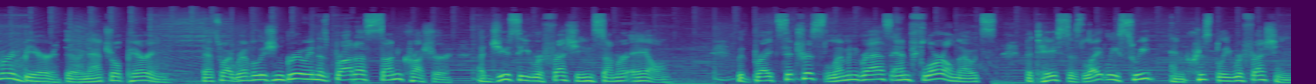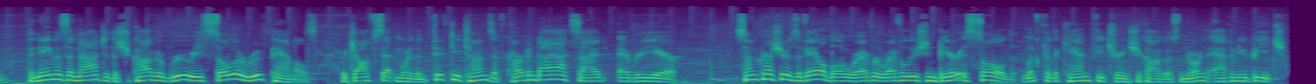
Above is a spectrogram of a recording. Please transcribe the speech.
Summer and beer, they're a natural pairing. That's why Revolution Brewing has brought us Sun Crusher, a juicy, refreshing summer ale. With bright citrus, lemongrass, and floral notes, the taste is lightly sweet and crisply refreshing. The name is a nod to the Chicago Brewery's solar roof panels, which offset more than 50 tons of carbon dioxide every year. Sun Crusher is available wherever Revolution beer is sold. Look for the can featuring Chicago's North Avenue Beach.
